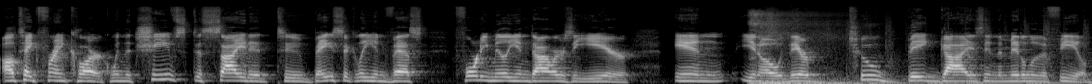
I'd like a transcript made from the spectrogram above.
I'll take Frank Clark. When the Chiefs decided to basically invest $40 million a year in, you know, their two big guys in the middle of the field,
